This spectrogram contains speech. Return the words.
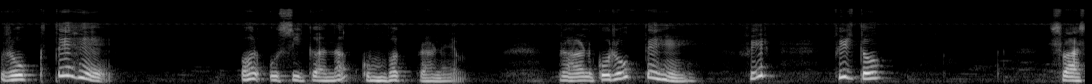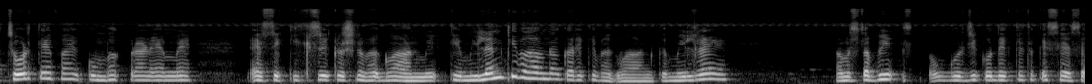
रोकते हैं और उसी का नाम कुंभक प्राणायाम। प्राण को रोकते हैं, फिर फिर तो श्वास छोड़ते हैं कुंभक प्राणायाम में। ऐसे कि श्री कृष्ण भगवान के मिलन की भावना करें कि भगवान के मिल रहे हैं। हम सभी गुरु जी को देखते तो कैसे ऐसे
